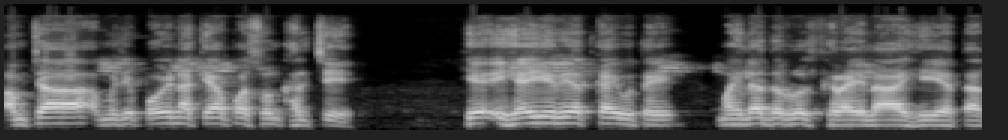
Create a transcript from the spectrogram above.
आमच्या म्हणजे पोय नाक्यापासून खालचे हे ह्या एरियात काय होतंय महिला दररोज फिरायला हे येतात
